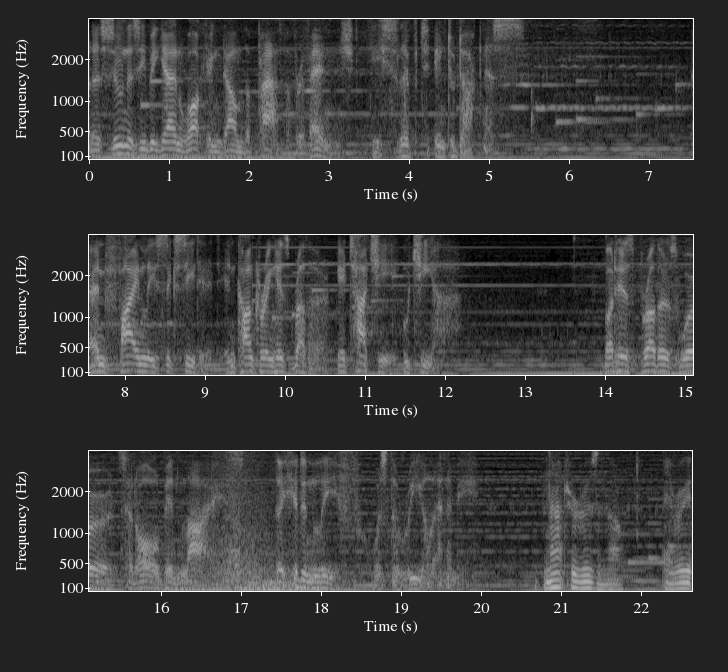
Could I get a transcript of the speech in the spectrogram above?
But as soon as he began walking down the path of revenge, he slipped into darkness. And finally succeeded in conquering his brother, Itachi Uchiha. But his brother's words had all been lies. The hidden leaf was the real enemy. Not Hiruzen though. Every,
